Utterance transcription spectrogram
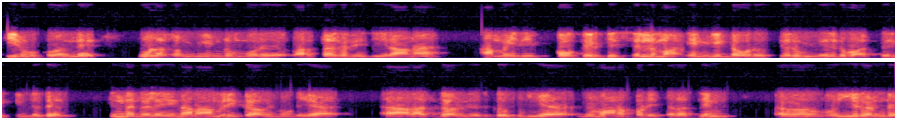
தீர்வுக்கு வந்து உலகம் மீண்டும் ஒரு வர்த்தக ரீதியிலான அமைதி போக்கிற்கு செல்லுமா என்கின்ற ஒரு பெரும் எதிர்பார்ப்பு இருக்கின்றது. இந்த நிலையினால் அமெரிக்காவினுடைய அலாஸ்காவில் இருக்கக்கூடிய விமானப்படை தளத்தின் இரண்டு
